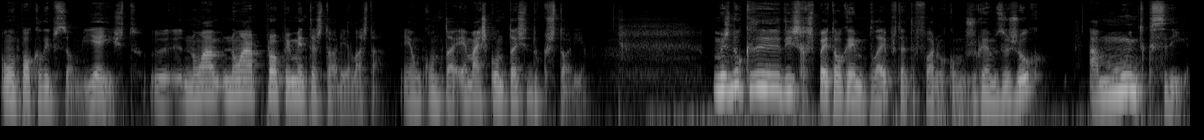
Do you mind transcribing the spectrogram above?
a um apocalipse zombie. E é isto. Eh, não há, não há propriamente a história, lá está. É, um é mais contexto do que história. Mas no que diz respeito ao gameplay, portanto, a forma como jogamos o jogo, há muito que se diga.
